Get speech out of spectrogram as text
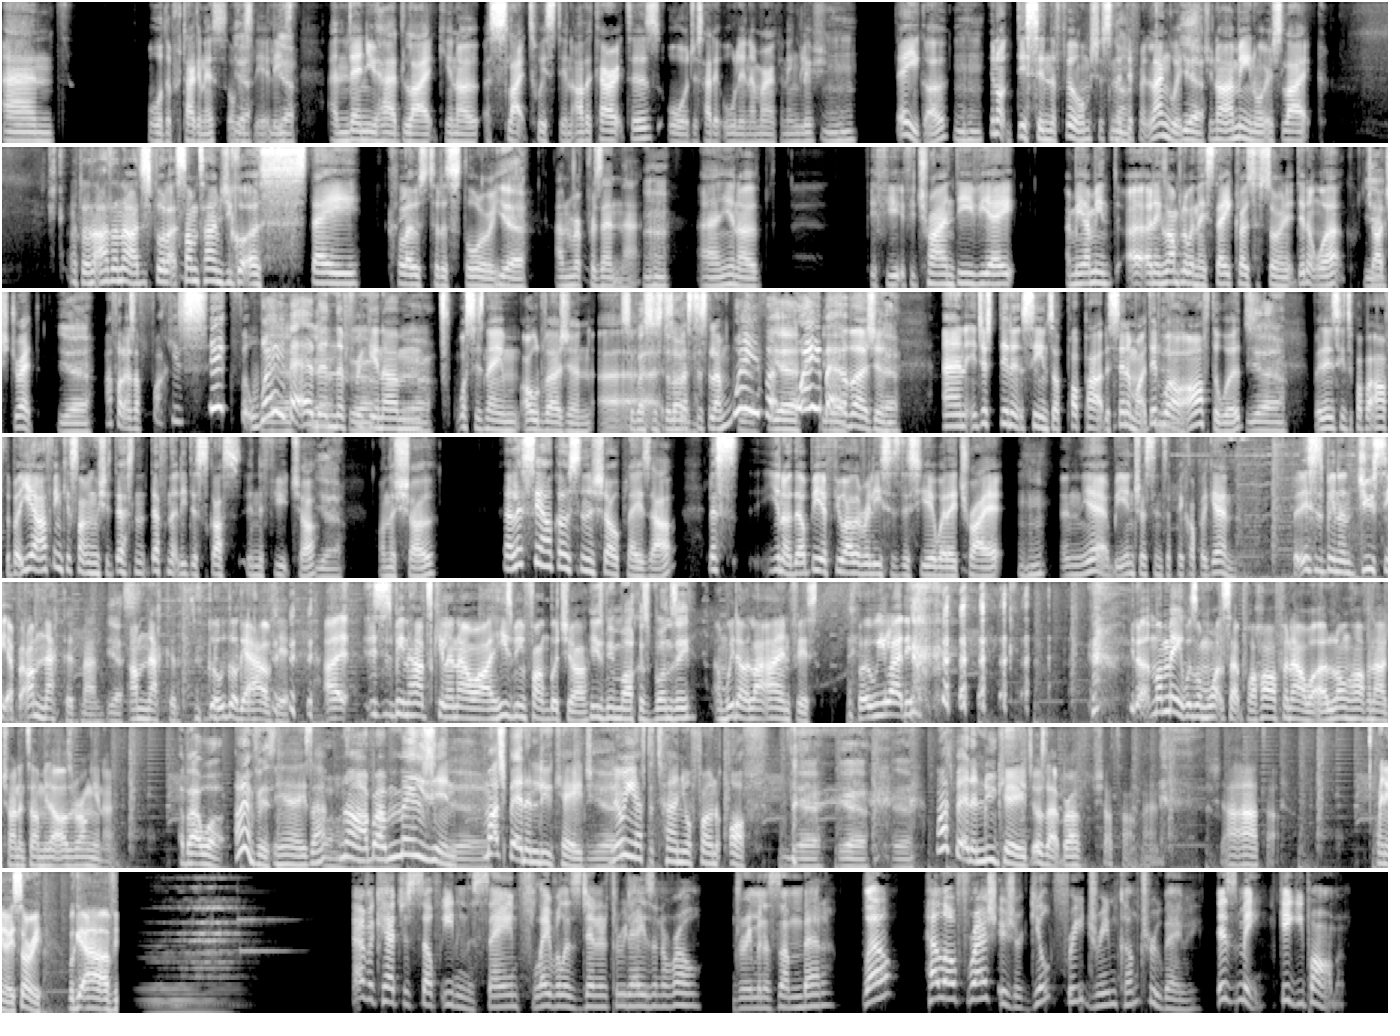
and or the protagonists, obviously at least. yeah. And then you had like you know a slight twist in other characters, or just had it all in American English. hmm There you go hmm you're not dissing the film, it's just in No. a different language. Yeah. Do you know what I mean? Or it's like I don't I don't know. I just feel like sometimes you gotta stay close to the story yeah, and represent that. uh-huh. And you know, if you if you try and deviate I mean I mean uh, an example of when they stay close to the story and it didn't work, Yeah. Judge Dredd. yeah, I thought that was a fucking sick. Way Yeah, better than the freaking yeah, um yeah. what's his name? Old version. Uh Sylvester Stallone. Sylvester Stallone. Way Yeah, be- yeah, way better yeah, version. yeah. And it just didn't seem to pop out the cinema. It did well afterwards yeah, but it didn't seem to pop out after. But yeah, I think it's something we should definitely definitely discuss in the future yeah. on the show Now, let's see how Ghost in the Shell plays out. Let's, you know, there'll be a few other releases this year where they try it, Mhm. and yeah, it'll be interesting to pick up again. But this has been a juicy episode. I'm knackered, man. Yes. I'm knackered. we got, we got to get out of here. Uh, this has been How to Kill an Hour. He's been Funk Butcher, He's been Marcus Bronzy. and we don't like Iron Fist, but we like the. you know, my mate was on WhatsApp for half an hour, a long half an hour, trying to tell me that I was wrong. You know. About what? Iron Fist. Yeah, he's like, Oh, nah, bro, amazing. yeah. Much better than Luke Cage. Yeah. You know when you have to turn your phone off? Yeah, yeah, yeah. Much better than Luke Cage. I was like, bro, shut up, man. shut up. Anyway, sorry. We'll get out of here. Ever catch yourself eating the same flavorless dinner three days in a row? Dreaming of something better? Well, HelloFresh is your guilt free dream come true, baby. It's me, Keke Palmer.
